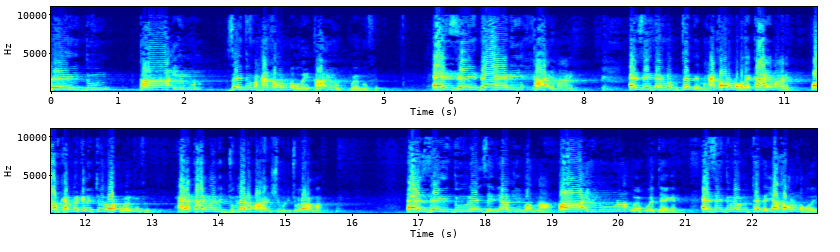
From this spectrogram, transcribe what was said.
zaydun qaa'imun zaydun maxaa qabar u noqday qaa'imun waa mufrad azaydaani qaa'imaani azaydaani waa mubtade maxaa qabar u noqday qaa'imaani baabkan marka la joogo waa mufrad maxaa qaa'imaani jumlana maahan shibul jumlana maaha azayduuna zaydyaalkii badnaa. Qaa'imuuna waa kuwa taagan. Azayduuna waa mubtada yaa khabar u noqday.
